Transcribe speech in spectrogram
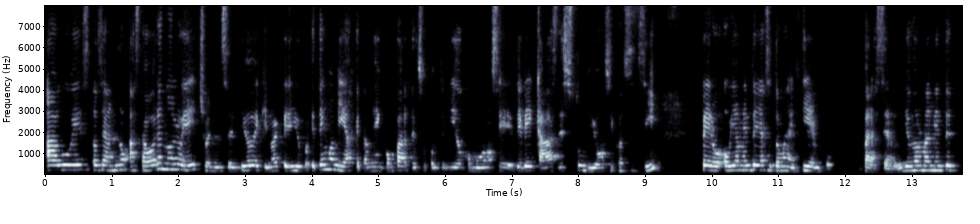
hago es, o sea, no, hasta ahora no lo he hecho en el sentido de que no he pedido, porque tengo amigas que también comparten su contenido como, no sé, de becas, de estudios y cosas así, pero obviamente ya se toman el tiempo para hacerlo. Yo normalmente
